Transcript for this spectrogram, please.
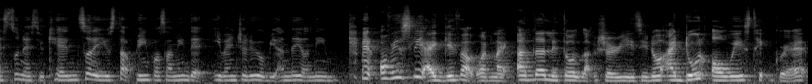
as soon as you can so that you start paying for something that eventually will be under your name. And obviously, I give up on like other little luxuries. You know, I don't always take Grab.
